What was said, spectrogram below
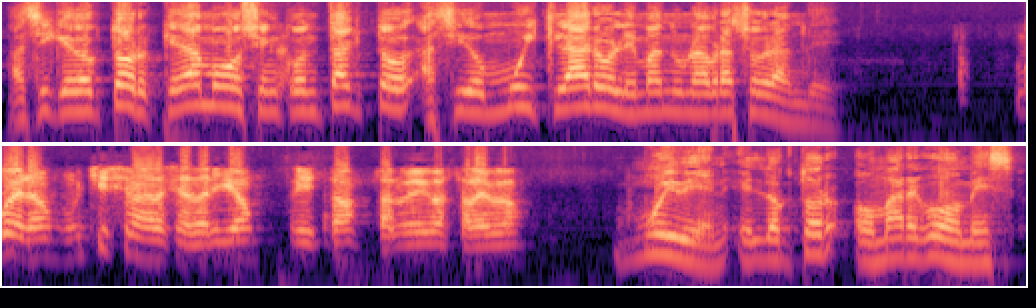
Así que, doctor, quedamos en contacto, ha sido muy claro, le mando un abrazo grande. Bueno, muchísimas gracias, Darío. Listo, hasta luego, hasta luego. Muy bien, el doctor Omar Gómez,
